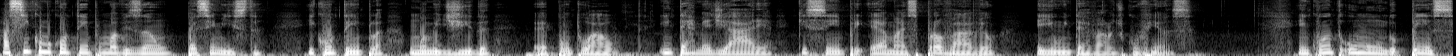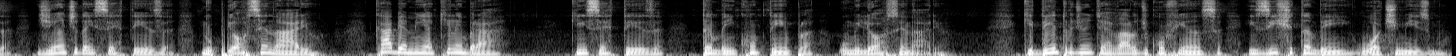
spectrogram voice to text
assim como contempla uma visão pessimista e contempla uma medida é, pontual intermediária que sempre é a mais provável em um intervalo de confiança. Enquanto o mundo pensa diante da incerteza no pior cenário, cabe a mim aqui lembrar que incerteza também contempla o melhor cenário. Que dentro de um intervalo de confiança existe também o otimismo.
